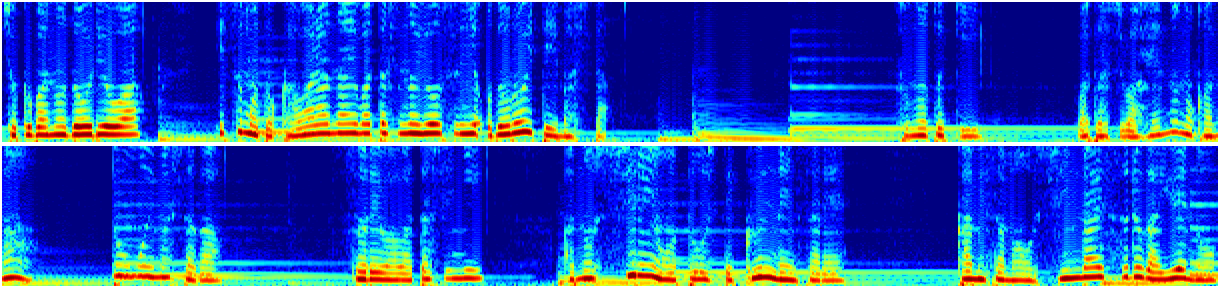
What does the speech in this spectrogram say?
職場の同僚はいつもと変わらない私の様子に驚いていました。その時私は変なのかな？と思いましたがそれは私にあの試練を通して訓練され神様を信頼するがゆえの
